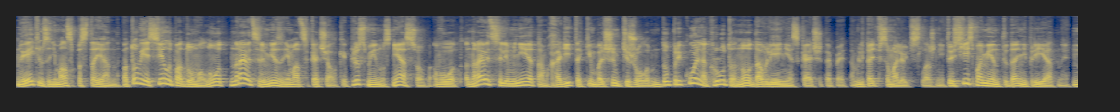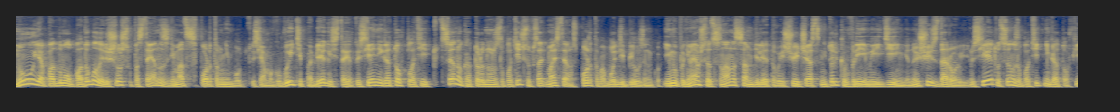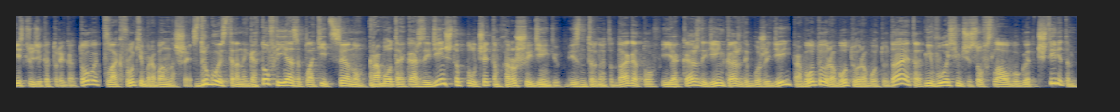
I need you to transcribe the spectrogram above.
Но я этим занимался постоянно. Потом я сел и подумал, ну, вот нравится ли мне заниматься качалкой? Плюс-минус, не особо. Вот. Нравится ли мне там ходить таким большим тяжелым? Ну, прикольно, круто, но давление скачет опять. Там летать в самолете сложнее. То есть, есть моменты, да, неприятные. Ну, я подумал, подумал и решил, что постоянно заниматься спортом не буду. То есть, я могу выйти, побегать и так далее. То есть, я не готов платить цену, которую нужно заплатить, чтобы стать мастером спорта по бодибилдингу. И мы понимаем, что цена на самом деле этого еще и часто не только время и деньги, но еще и здоровье. То есть я эту цену заплатить не готов. Есть люди, которые готовы, флаг в руки, барабан на шее. С другой стороны, готов ли я заплатить цену, работая каждый день, чтобы получать там хорошие деньги из интернета? Да, готов. И я каждый день, каждый божий день работаю, работаю, работаю. Да, это не 8 часов, слава богу, это 4, там,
